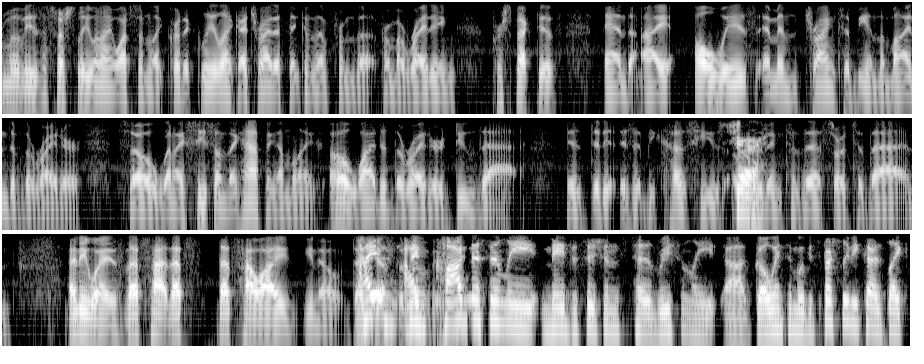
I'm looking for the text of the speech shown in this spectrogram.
movies, especially when I watch them like critically, like I try to think of them from the from a writing perspective and I always am in trying to be in the mind of the writer. So when I see something happening, I'm like, "Oh, why did the writer do that? Is did it is it because he's Sure. alluding to this or to that?" And anyways, that's how that's that's how I, you know, digest have, the movie. I've cognizantly made decisions to recently uh, go into movies, especially because like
